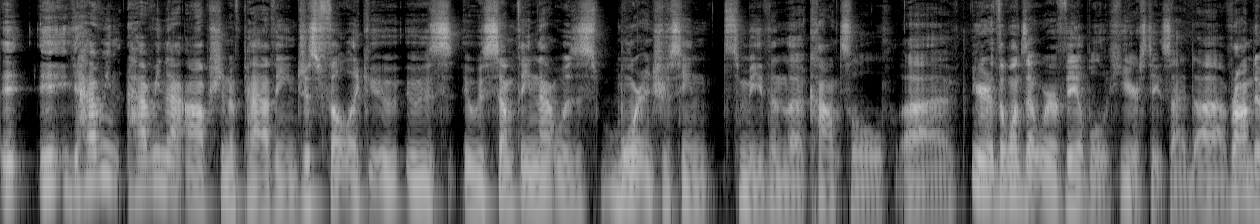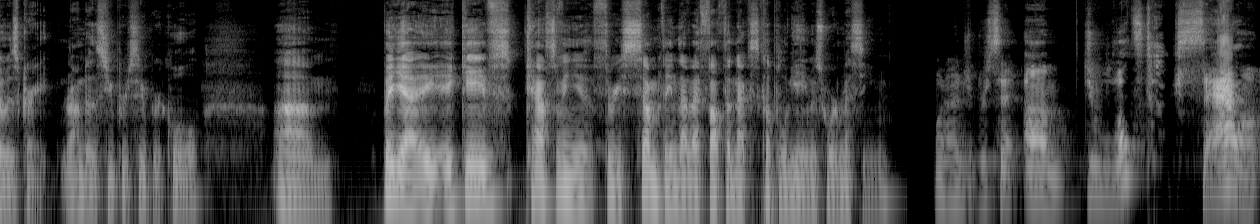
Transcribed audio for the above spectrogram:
It, it, having having that option of pathing just felt like it, it, was it was something that was more interesting to me than the console uh you know the ones that were available here stateside. Uh rondo is great. Rondo is super super cool um, but yeah, it, it gave Castlevania 3 something that I thought the next couple of games were missing. 100%. Um, dude, let's talk sound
